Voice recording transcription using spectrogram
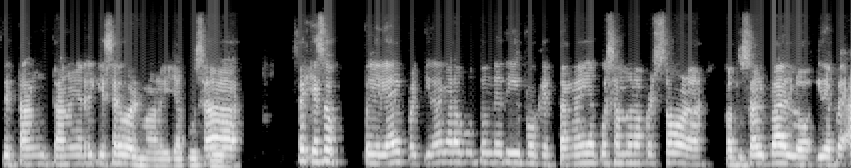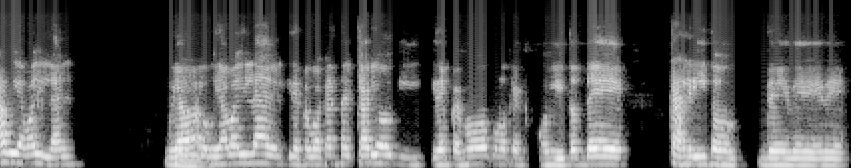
de tan, tan enriquecedor, hermano. Y Yakuza, Mm. o sea, que eso pelea de partida cara a un montón de tipos que están ahí acosando a una persona para tú salvarlo y después, ah, voy a bailar. Voy a, voy a bailar y después voy a cantar karaoke y después juego como que jueguitos de carritos, de, de, de,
